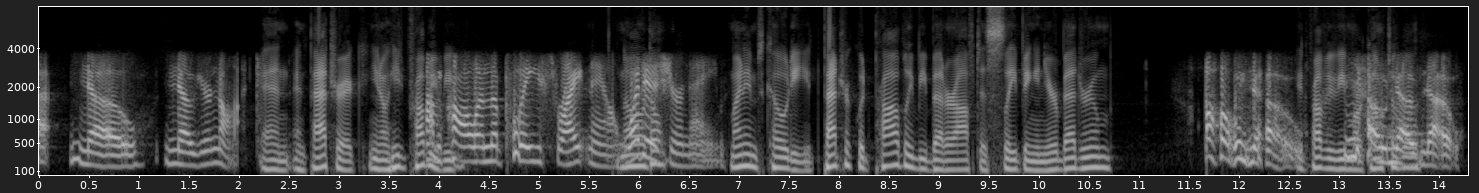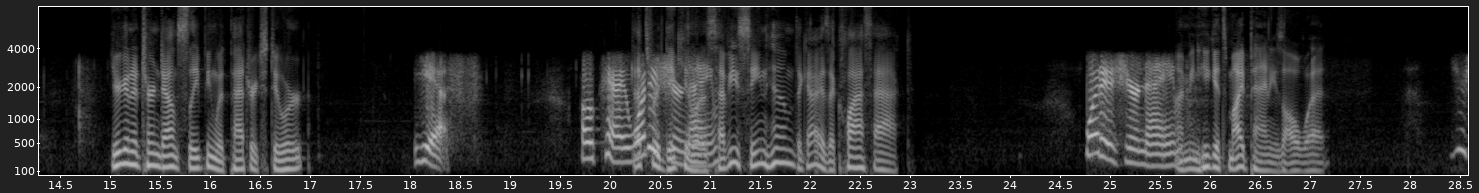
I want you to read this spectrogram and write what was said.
Uh, no, no, you're not. And and Patrick, you know, he'd probably I'm be... calling the police right now. No, what is your name? My name's Cody. Patrick would probably be better off just sleeping in your bedroom. Oh, no. It'd probably be more no, comfortable. no, no. no. You're going to turn down sleeping with Patrick Stewart? Yes. Okay, what That's is ridiculous. your name? Have you seen him? The guy is a class act. What is your name? I mean, he gets my panties all wet. You're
